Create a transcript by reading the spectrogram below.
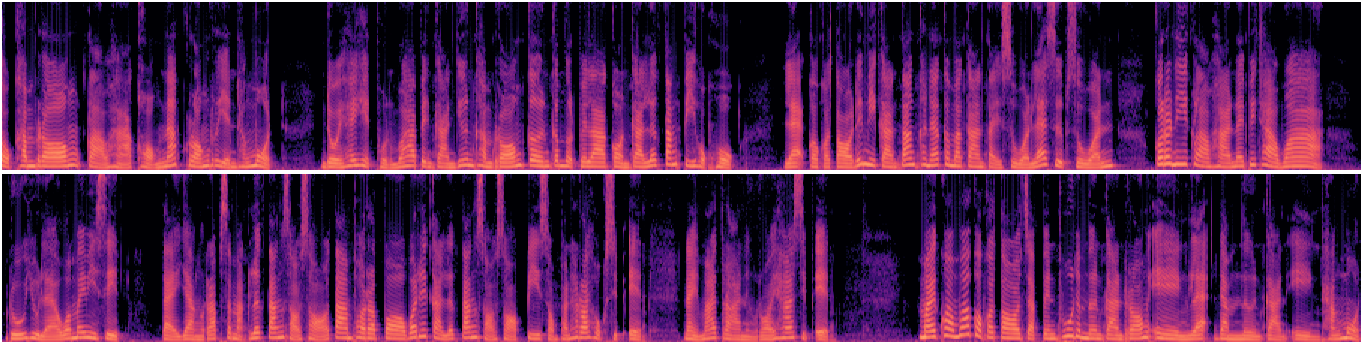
ตกคำร้องกล่าวหาของนักร้องเรียนทั้งหมด โดยให้เหตุผลว่าเป็นการยื่นคำร้องเกินกำหนดเวลาก่อนการเลือกตั้งปี 66 และกกตได้มีการตั้งคณะกรรมการไต่สวนและสืบสวน กรณีกล่าวหาในพิธาว่า รู้อยู่แล้วว่าไม่มีสิทธิ์ แต่ยังรับสมัครเลือกตั้งสสตามพรปว่าด้วยการเลือกตั้งสสปี 2561 ในมาตรา 151 หมายความว่ากกตจะเป็นผู้ดำเนินการร้องเองและดำเนินการเองทั้งหมด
